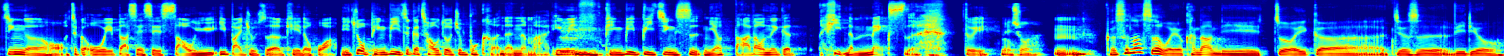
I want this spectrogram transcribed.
金额哦，这个 OA plus SA 少于一百九十二 K 的话，你做屏蔽这个操作就不可能了嘛，因为屏蔽毕竟是你要达到那个 hit 的 max 了，对，没错？嗯可是那时候我有看到你做一个就是 video，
